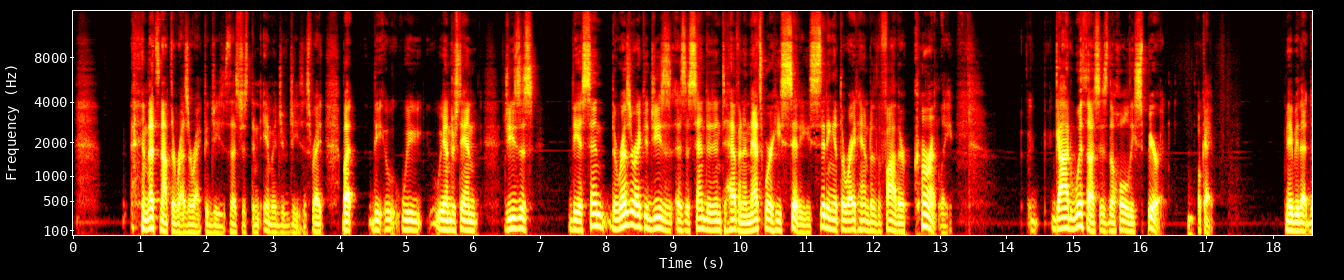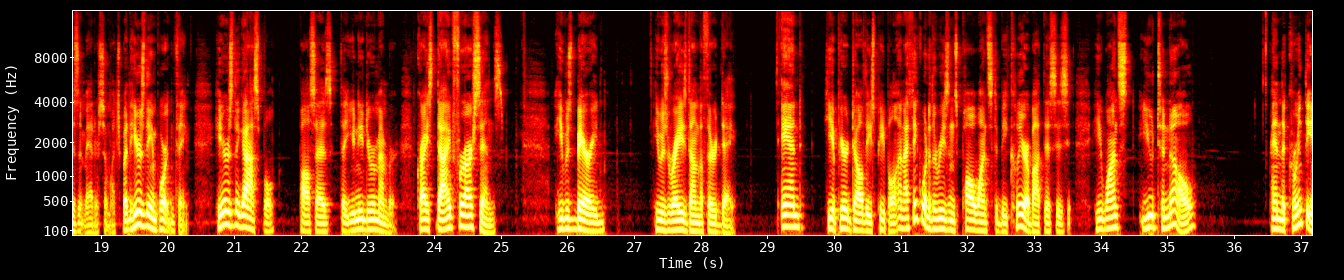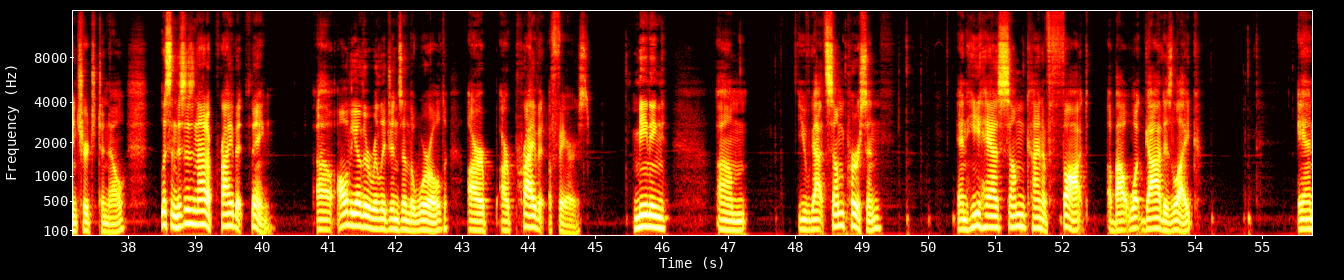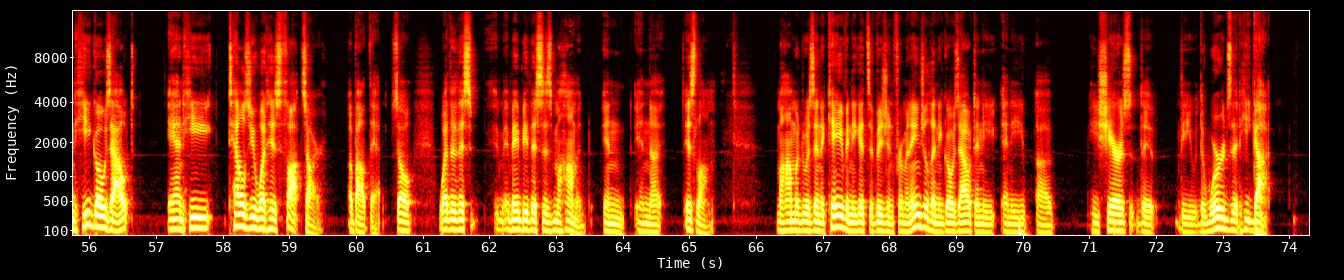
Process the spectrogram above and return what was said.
and that's not the resurrected Jesus. That's just an image of Jesus, right? But the we we understand Jesus the ascend the resurrected Jesus has ascended into heaven, and that's where he's sitting. He's sitting at the right hand of the Father currently. God with us is the Holy Spirit. Okay. Maybe that doesn't matter so much. But here's the important thing. Here's the gospel, Paul says, that you need to remember. Christ died for our sins. He was buried. He was raised on the third day. And he appeared to all these people. And I think one of the reasons Paul wants to be clear about this is he wants you to know and the Corinthian church to know listen, this is not a private thing. Uh, all the other religions in the world are are private affairs, meaning um, you've got some person and he has some kind of thought about what God is like, and he goes out and he tells you what his thoughts are about that. So whether this maybe this is Muhammad in in uh, Islam, Muhammad was in a cave and he gets a vision from an angel. Then he goes out and he and he uh, he shares the the the words that he got.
